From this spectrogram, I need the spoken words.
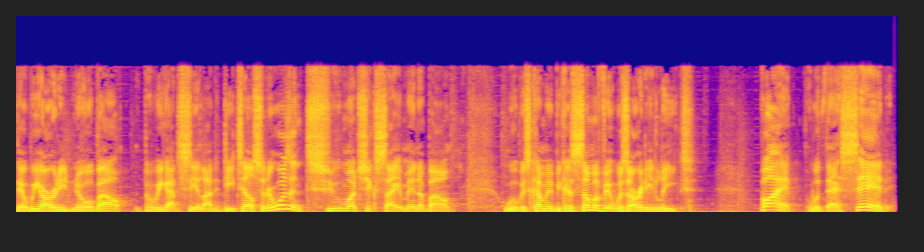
that we already knew about, but we got to see a lot of details. So there wasn't too much excitement about what was coming because some of it was already leaked. But with that said,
